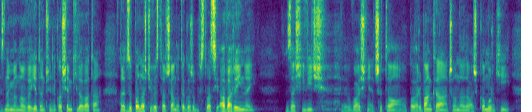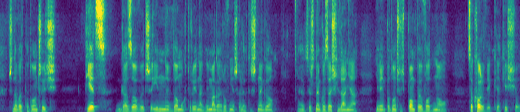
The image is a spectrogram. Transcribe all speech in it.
znamionowej 1,8 kW, ale w zupełności wystarczają do tego, żeby w sytuacji awaryjnej zasilić właśnie czy to powerbanka, czy nadawać komórki, czy nawet podłączyć piec gazowy czy inny w domu, który jednak wymaga również elektrycznego, elektrycznego zasilania, nie wiem, podłączyć pompę wodną, cokolwiek, jakieś e, e,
